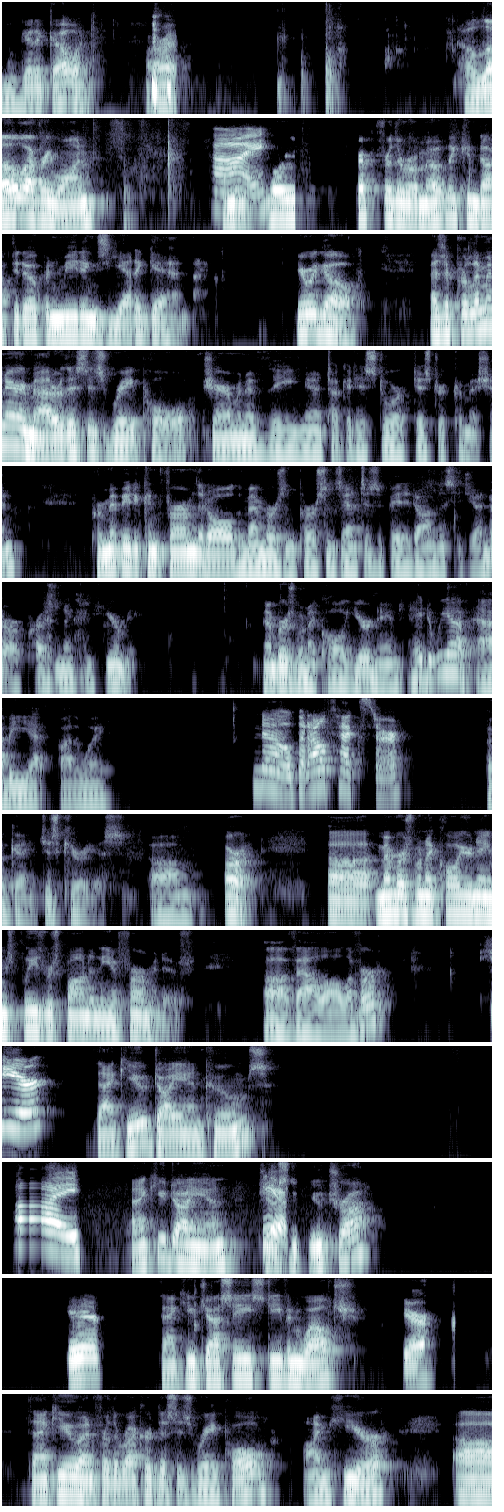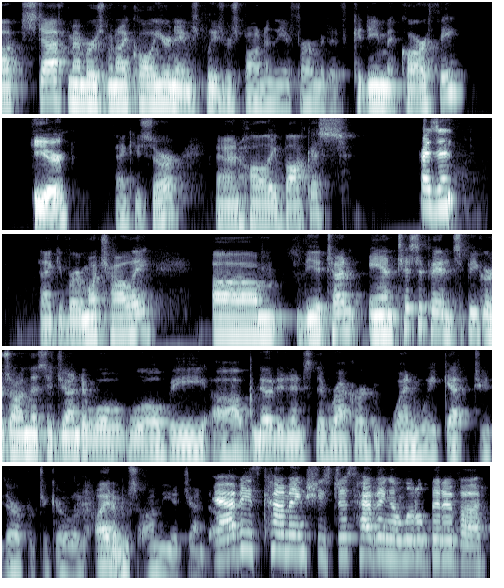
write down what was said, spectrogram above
We'll get it going. All right. Hello, everyone. Hi. Script for the remotely conducted open meetings yet again. Here we go. As a preliminary matter, this is Ray Pohl, Chairman of the Nantucket Historic District Commission. Permit me to confirm that all the members and persons anticipated on this agenda are present and can hear me. Members, when I call your names, hey, do we have Abby yet, by the way? No, but I'll text her. Okay, just curious. Um, all right. Uh, members, when I call your names, please respond in the affirmative. Uh, Val Oliver. Here. Thank you. Diane Coombs. Hi. Thank you, Diane. Here. Jesse Dutra. Here. Thank you, Jesse. Stephen Welch. Here. Thank you. And for the record, this is Ray Pohl. I'm here. Uh, staff members, when I call your names, please respond in the affirmative. Kadeem McCarthy. Here. Thank you, sir. And Holly Backus. Present. Thank you very much, Holly. Um, the attend- anticipated speakers on this agenda will, will be uh, noted into the record when we get to their particular items on the agenda. Abby's coming. She's just having a little bit of a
